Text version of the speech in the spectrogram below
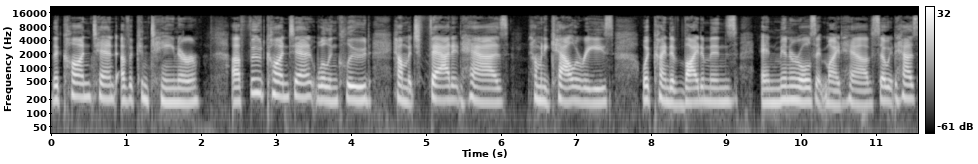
the content of a container. Uh, food content will include how much fat it has how many calories, what kind of vitamins and minerals it might have. So it has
